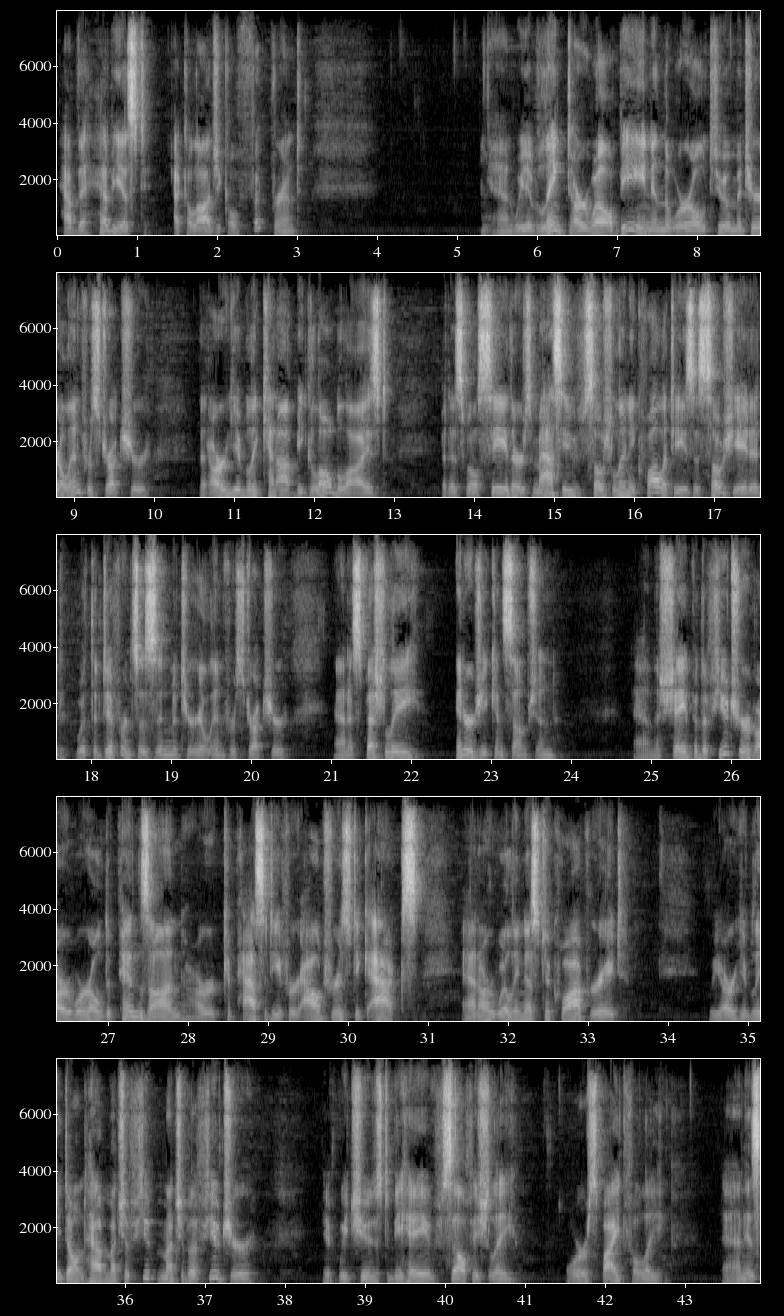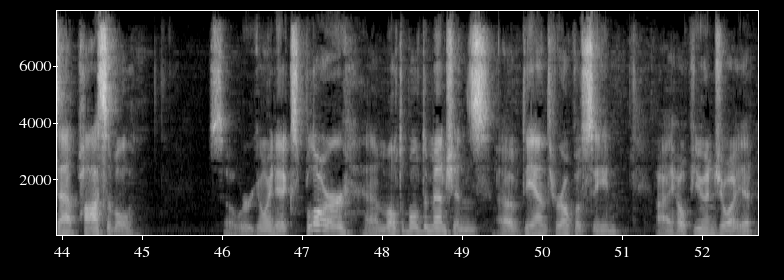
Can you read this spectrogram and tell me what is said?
have the heaviest ecological footprint. And we have linked our well being in the world to a material infrastructure that arguably cannot be globalized but as we'll see, there's massive social inequalities associated with the differences in material infrastructure and especially energy consumption. And the shape of the future of our world depends on our capacity for altruistic acts and our willingness to cooperate. We arguably don't have much of, much of a future if we choose to behave selfishly or spitefully. And is that possible? So we're going to explore uh, multiple dimensions of the Anthropocene. I hope you enjoy it.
